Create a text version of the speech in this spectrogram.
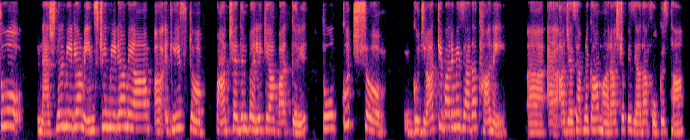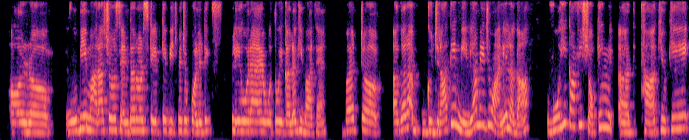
तो national media main stream media में आप एटलीस्ट पाँच छह दिन पहले की आप बात करें तो कुछ गुजरात के बारे में ज़्यादा था नहीं। आज जैसे आपने कहा, महाराष्ट्र पे ज़्यादा फोकस था और वो भी महाराष्ट्र और सेंटर और स्टेट के बीच में जो पॉलिटिक्स प्ले हो रहा है, वो तो एक अलग ही बात है। बट अगर अब गुजराती मीडिया में जो आने लगा, वो ही काफ़ी शॉकिंग था क्योंकि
